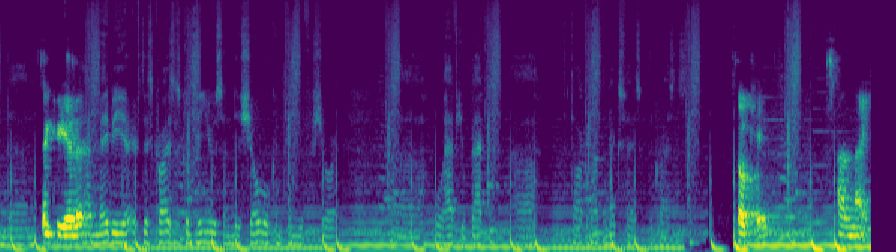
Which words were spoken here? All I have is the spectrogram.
And um, thank you, Jelle. And maybe if this crisis continues and the show will continue for sure, uh, we'll have you back uh, to talk about the next phase of the crisis. Okay, I'll, nice.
